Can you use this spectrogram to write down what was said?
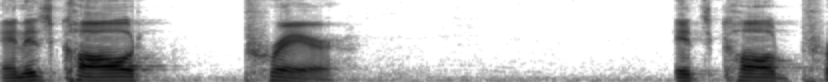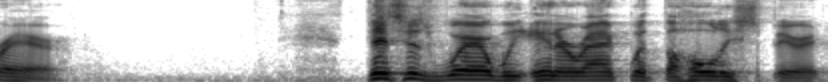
and it's called prayer. It's called prayer. This is where we interact with the Holy Spirit.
